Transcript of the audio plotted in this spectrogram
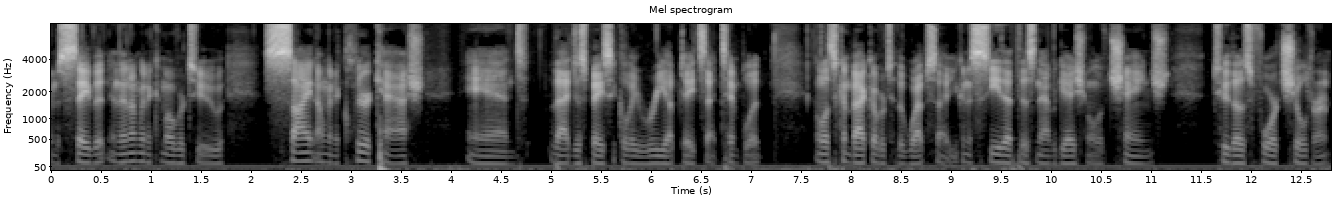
going to save it, and then I'm going to come over to Site. I'm going to clear cache, and that just basically re-updates that template. And let's come back over to the website. You're going to see that this navigation will have changed to those four children.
